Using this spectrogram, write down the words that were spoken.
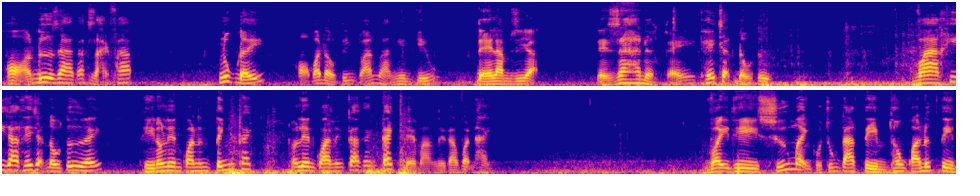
họ đưa ra các giải pháp. Lúc đấy họ bắt đầu tính toán và nghiên cứu để làm gì ạ? Để ra được cái thế trận đầu tư. Và khi ra thế trận đầu tư đấy, thì nó liên quan đến tính cách, nó liên quan đến các cái cách để mà người ta vận hành. Vậy thì sứ mệnh của chúng ta tìm thông qua đức tin,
